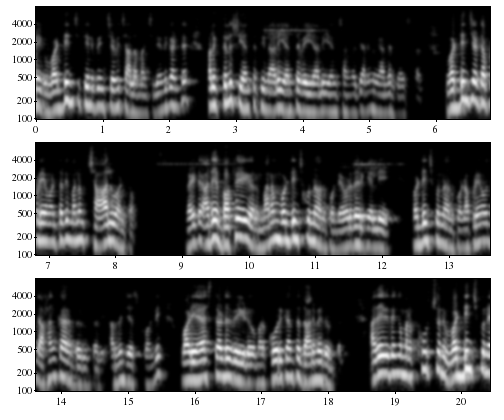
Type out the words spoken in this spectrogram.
మీకు వడ్డించి తినిపించేవి చాలా మంచిది. ఎందుకంటే వాళ్ళకి తెలుసు ఎంత తినాలి ఎంత వేయాలి ఏం సంగతి అని మీకు అందరికి తెలుస్తారు. వడ్డించేటప్పుడు ఏమంటది? మనం చాలు అంటాం. రైట్ అదే బఫే మనం వడ్డించుకున్నాం అనుకోండి ఎవరి దగ్గరికి వెళ్ళి వడ్డించుకున్నాం అనుకోండి అప్పుడు ఏమవుతుంది? అహంకారం పెరుగుతుంది. అర్థం చేసుకోండి. వాడు వేస్తాడు వేయడో మన కోరిక అంతా దాని మీద ఉంటుంది. అదేవిధంగా మనం కూర్చొని వడ్డించుకునే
